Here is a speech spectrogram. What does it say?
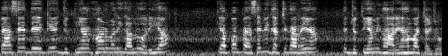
ਪੈਸੇ ਦੇ ਕੇ ਜੁੱਤੀਆਂ ਖਾਣ ਵਾਲੀ ਗੱਲ ਹੋ ਰਹੀ ਆ ਕਿ ਆਪਾਂ ਪੈਸੇ ਵੀ ਖਰਚ ਕਰ ਰਹੇ ਆ ਤੇ ਜੁੱਤੀਆਂ ਵੀ ਖਾ ਰਹੇ ਆ ਹਿਮਾਚਲ ਚੋਂ।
